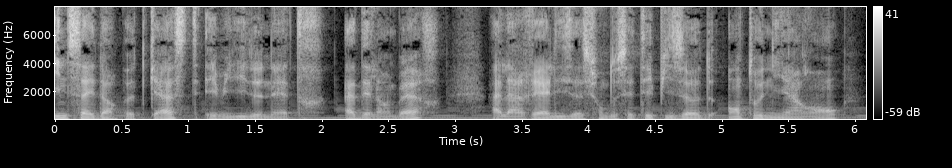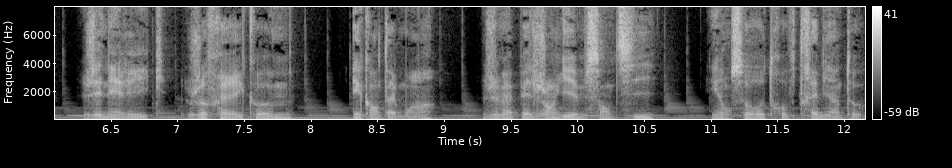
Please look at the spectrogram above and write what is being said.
Insider Podcast, Émilie Denêtre, Adèle Imbert, à la réalisation de cet épisode Anthony Aran, générique Geoffrey Ricôme, et quant à moi, je m'appelle Jean-Guillaume Santi et on se retrouve très bientôt.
